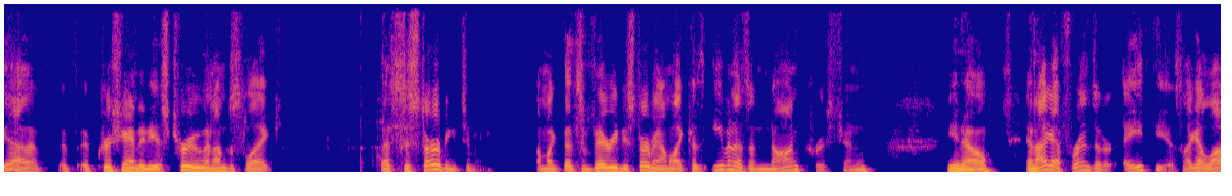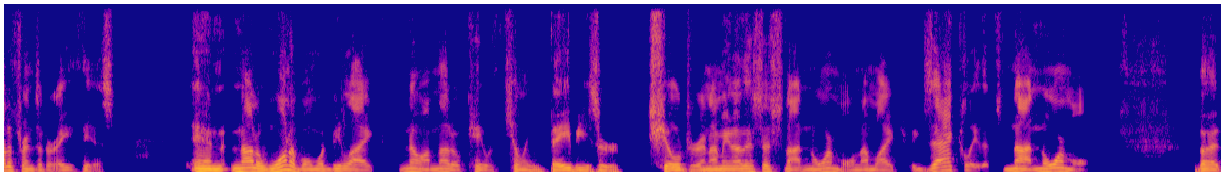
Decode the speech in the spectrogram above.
yeah. If, if Christianity is true, and I'm just like, that's disturbing to me. I'm like, that's very disturbing. I'm like, because even as a non-Christian, you know, and I got friends that are atheists. I got a lot of friends that are atheists and not a one of them would be like no i'm not okay with killing babies or children i mean that's just not normal and i'm like exactly that's not normal but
